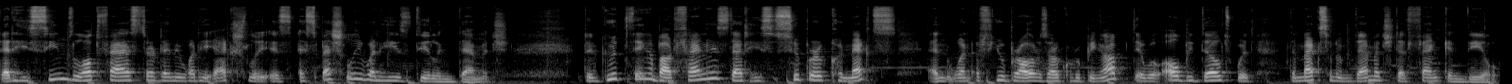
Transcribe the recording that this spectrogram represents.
that he seems a lot faster than what he actually is, especially when he is dealing damage. The good thing about Fang is that his super connects and when a few brawlers are grouping up, they will all be dealt with the maximum damage that Fang can deal.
